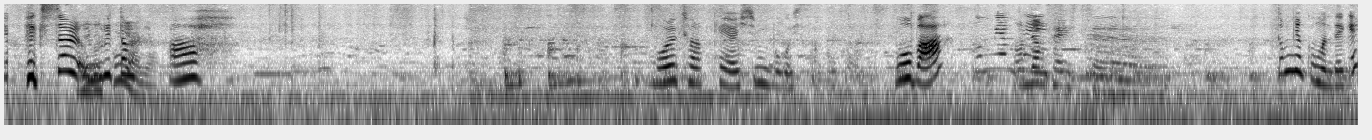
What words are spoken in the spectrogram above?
야, 백설 우리 아니야. 아. 뭘 저렇게 열심히 보고 있어? 뭐 봐? 똠양 페이스트. 똠양꿍 만들게?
